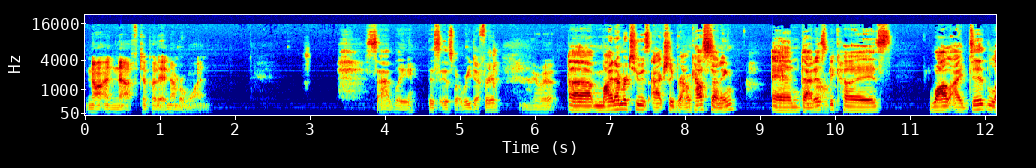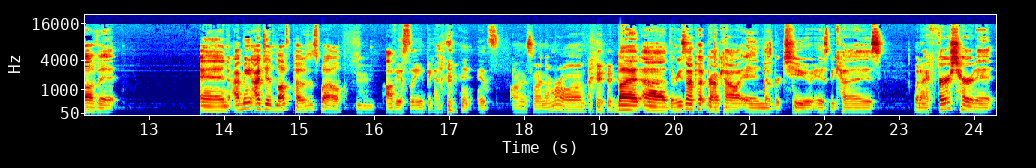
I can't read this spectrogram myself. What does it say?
not enough to put it at number one. Sadly, this is where we differed. Knew it. Uh, my number two is actually Brown Cow Stunning, and that is Wow. because while I did love it, and I mean I did love Pose as well, Mm. obviously because it's honestly my number one. But uh, the reason I put Brown Cow in number two is because when I first heard it,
